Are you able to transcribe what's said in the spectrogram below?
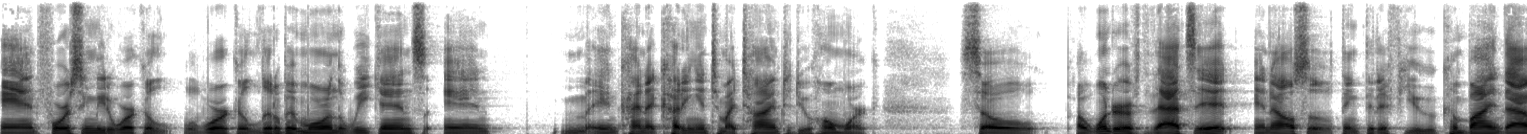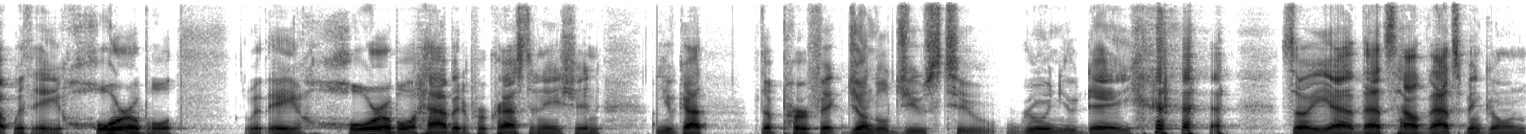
and forcing me to work a work a little bit more on the weekends and and kind of cutting into my time to do homework. So I wonder if that's it. And I also think that if you combine that with a horrible, with a horrible habit of procrastination, you've got the perfect jungle juice to ruin your day. so yeah, that's how that's been going.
